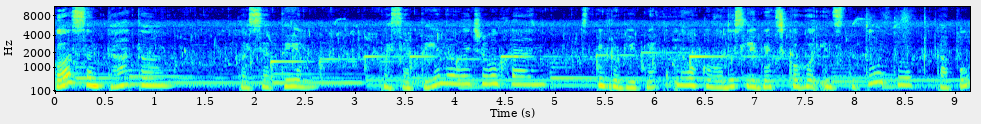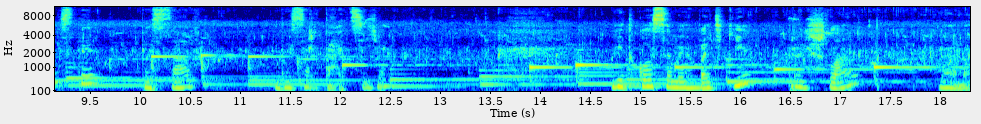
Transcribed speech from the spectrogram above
косин тато Косятин Косятинович Вухань, співробітник науково-дослідницького інституту капусти, писав дисертацію. Від косаних батьків прийшла мама.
